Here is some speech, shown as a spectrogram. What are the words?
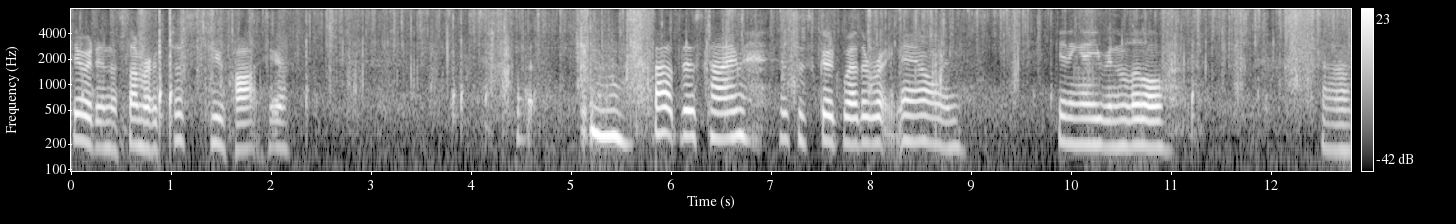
do it in the summer. It's just too hot here. But about this time, this is good weather right now and getting even a little um,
